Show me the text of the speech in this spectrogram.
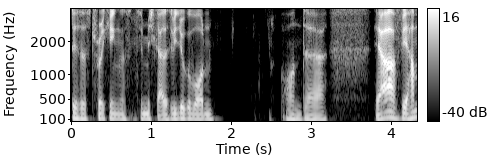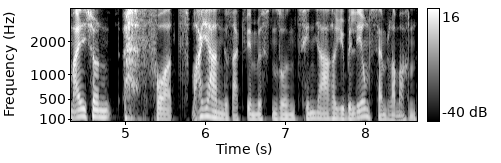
This is Tricking, das ist ein ziemlich geiles Video geworden. Und äh, ja, wir haben eigentlich schon vor zwei Jahren gesagt, wir müssten so einen 10 Jahre Jubiläumssampler machen.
